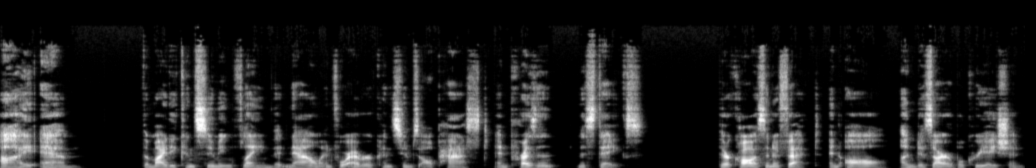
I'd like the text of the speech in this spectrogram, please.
I am the mighty consuming flame that now and forever consumes all past and present mistakes, their cause and effect, and all undesirable creation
